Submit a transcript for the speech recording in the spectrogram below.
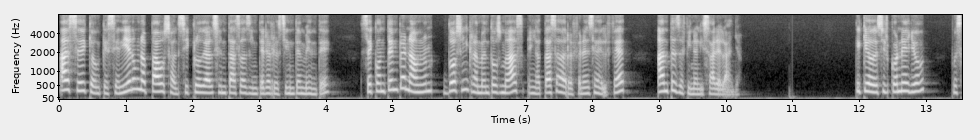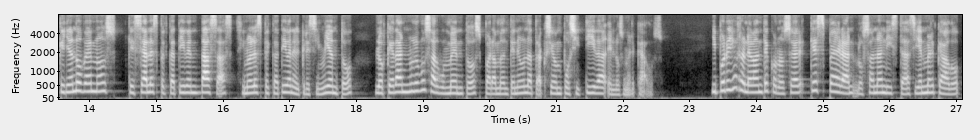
hace que aunque se diera una pausa al ciclo de alza en tasas de interés recientemente, se contemplen aún dos incrementos más en la tasa de referencia del Fed antes de finalizar el año. ¿Qué quiero decir con ello? Pues que ya no vemos que sea la expectativa en tasas, sino la expectativa en el crecimiento, lo que da nuevos argumentos para mantener una atracción positiva en los mercados. Y por ello es relevante conocer qué esperan los analistas y el mercado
